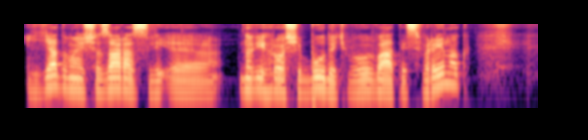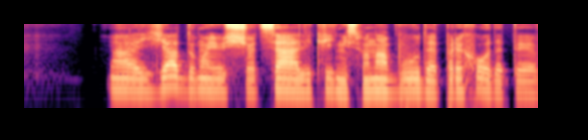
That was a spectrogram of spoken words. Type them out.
я думаю, що зараз е, нові гроші будуть виливатись в ринок. Е, Я думаю, що ця ліквідність вона буде переходити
